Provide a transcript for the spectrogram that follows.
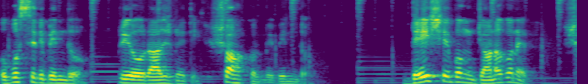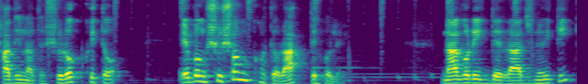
উপস্থিতিবৃন্দ, প্রিয় রাজনৈতিক সহকর্মীবৃন্দ দেশ এবং জনগণের স্বাধীনতা সুরক্ষিত এবং সুসংহত রাখতে হলে নাগরিকদের রাজনৈতিক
